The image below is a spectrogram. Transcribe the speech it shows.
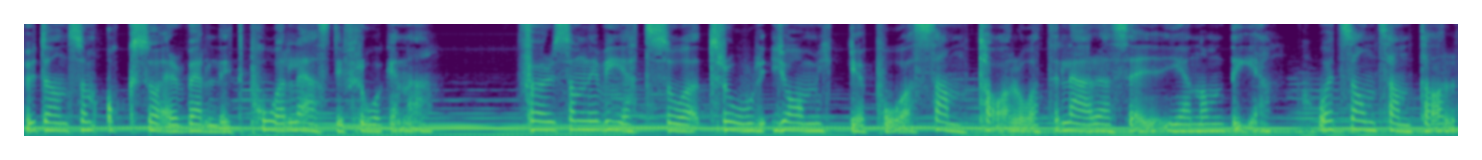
Utan som också är väldigt påläst i frågorna. För som ni vet så tror jag mycket på samtal och att lära sig genom det. Och ett sånt samtal,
